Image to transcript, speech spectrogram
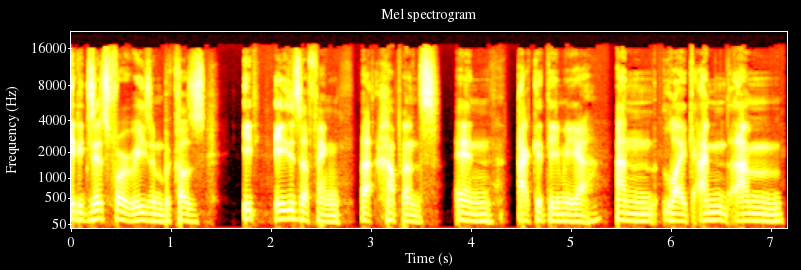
it exists for a reason because it is a thing that happens in academia. And like i'm i'm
